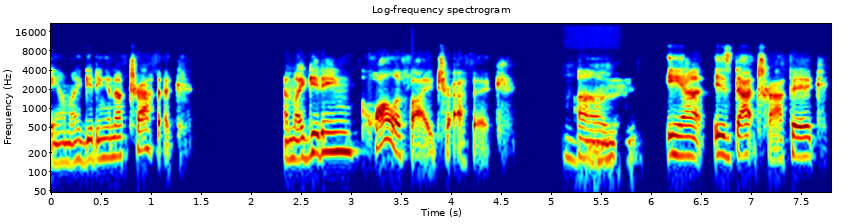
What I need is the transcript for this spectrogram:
Am I getting enough traffic? Am I getting qualified traffic? Mm-hmm. Um, and is that traffic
